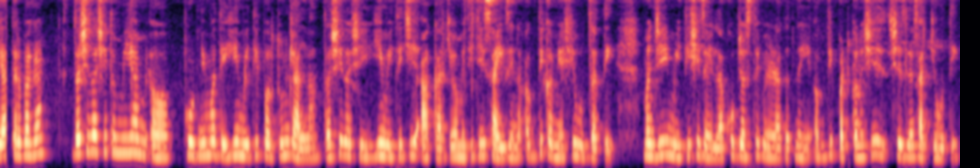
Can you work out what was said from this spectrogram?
या तर बघा जशी जशी तुम्ही ह्या फोडणीमध्ये ही मेथी परतून घ्याल ना तशी तशी ही मेथीची आकार किंवा मेथीची साईज आहे ना अगदी कमी अशी होत जाते. म्हणजे ही मेथी शिजायला खूप जास्त वेळ लागत नाही अगदी पटकन अशी शिजल्यासारखी होते.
